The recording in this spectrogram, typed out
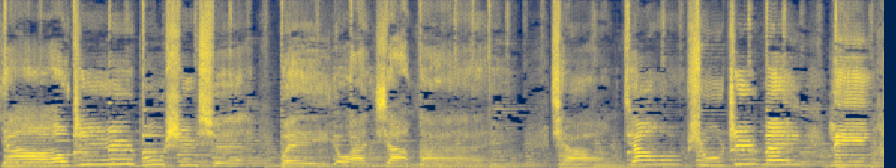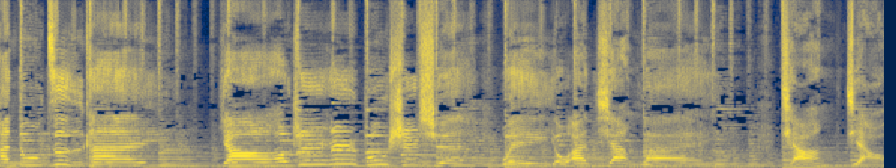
遥知不是雪为有暗香来墙角数枝梅凌寒独自开遥知不是雪为有暗香来。墙角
